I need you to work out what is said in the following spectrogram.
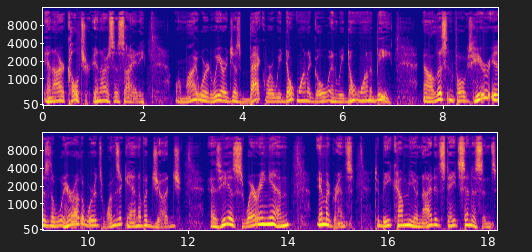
in our culture, in our society, well, my word, we are just back where we don't want to go and we don't want to be. Now, listen, folks. Here is the here are the words once again of a judge, as he is swearing in immigrants to become United States citizens.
